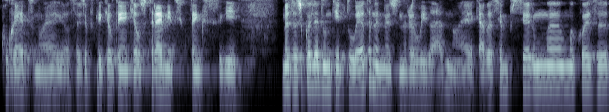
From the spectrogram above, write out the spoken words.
correto, não é? Ou seja, porque aquilo tem aqueles trâmites que tem que se seguir. Mas a escolha de um tipo de letra, na generalidade, não é? Acaba sempre por ser uma, uma coisa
